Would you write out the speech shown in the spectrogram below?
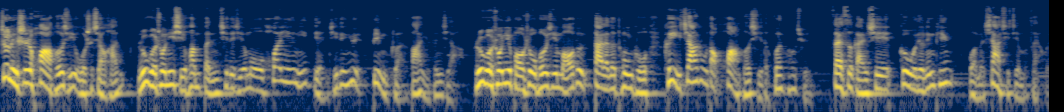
这里是华婆媳，我是小韩。如果说你喜欢本期的节目，欢迎你点击订阅并转发与分享。如果说你饱受婆媳矛盾带来的痛苦，可以加入到华婆媳的官方群。再次感谢各位的聆听，我们下期节目再会。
